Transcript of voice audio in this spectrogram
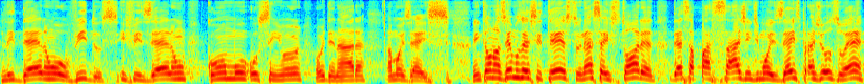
lhe deram ouvidos e fizeram como o Senhor ordenara a Moisés. Então nós vemos nesse texto, nessa história dessa passagem de Moisés para Josué,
